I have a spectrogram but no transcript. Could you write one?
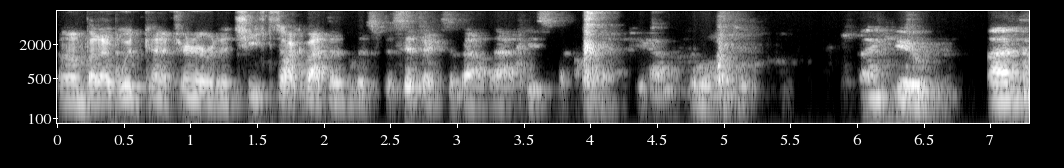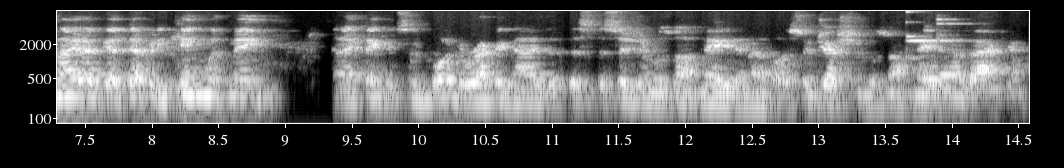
Um, but I would kind of turn it over to the chief to talk about the, the specifics about that piece of equipment if you have. a little- Thank you. Uh, tonight I've got Deputy King with me, and I think it's important to recognize that this decision was not made in a, or suggestion was not made in a vacuum.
